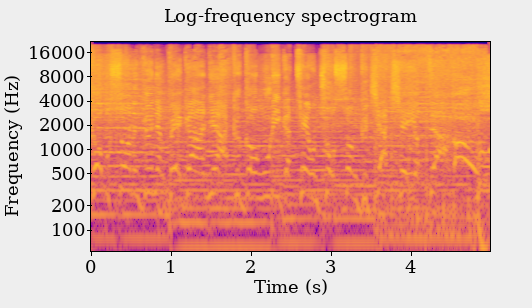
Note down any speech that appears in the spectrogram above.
거북선은 그냥 배가 아니야. 그건 우리가 태운 조선 그 자체였다. 우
